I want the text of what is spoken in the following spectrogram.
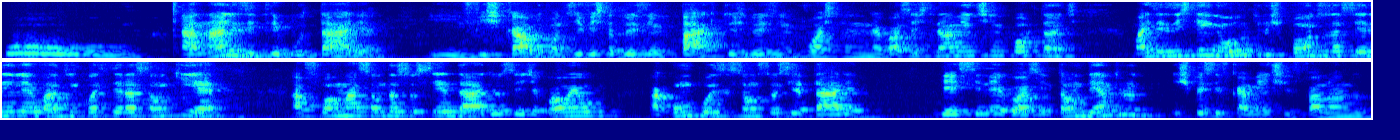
o, a análise tributária e fiscal, do ponto de vista dos impactos dos impostos no negócio, é extremamente importante. Mas existem outros pontos a serem levados em consideração, que é a formação da sociedade, ou seja, qual é a composição societária desse negócio. Então, dentro especificamente falando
